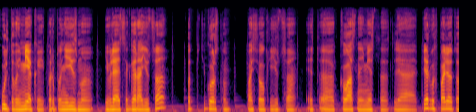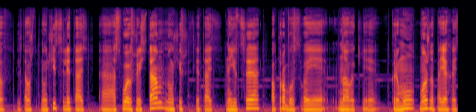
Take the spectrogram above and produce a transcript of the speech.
культовой мекой парапланеризма является гора Юца под Пятигорском, поселке Юца. Это классное место для первых полетов, для того, чтобы научиться летать. Э, освоившись там, научившись летать на ЮЦ, попробовав свои навыки Крыму, можно поехать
